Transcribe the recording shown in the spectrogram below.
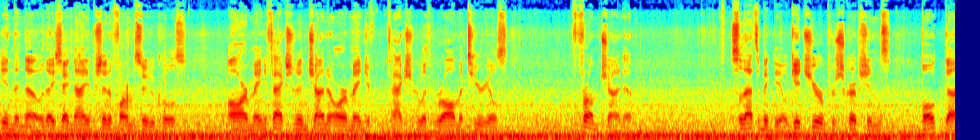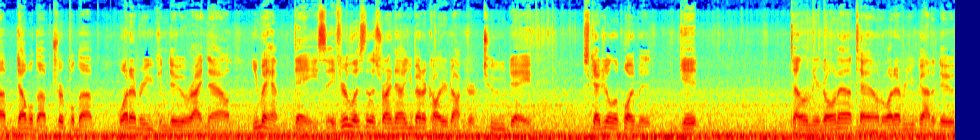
in the know. They say 90% of pharmaceuticals are manufactured in China or manufactured with raw materials from China. So that's a big deal. Get your prescriptions bulked up, doubled up, tripled up, whatever you can do right now. You may have days. If you're listening to this right now, you better call your doctor today. Schedule an appointment. Get tell them you're going out of town, whatever you've got to do.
